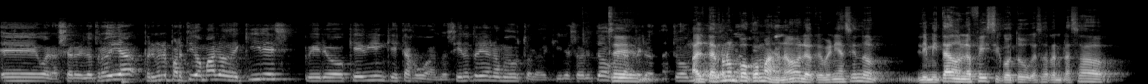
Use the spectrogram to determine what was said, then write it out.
eh, bueno, ayer el otro día, primer partido malo de Quiles, pero qué bien que está jugando. Sí, el otro día no me gustó lo de Quiles, sobre todo con las pelotas. Alternó un poco más, ¿no? Lo que venía haciendo, limitado en lo físico, tuvo que ser reemplazado.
